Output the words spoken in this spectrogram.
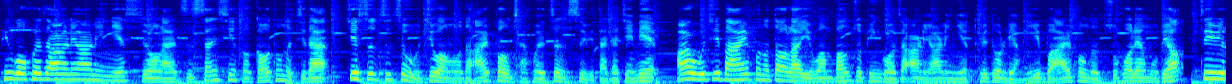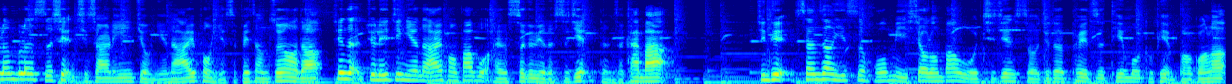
苹果会在二零二零年使用来自三星和高通的基带，届时支持五 G 网络的 iPhone 才会正式与大家见面。而五 G 版 iPhone 的到来，有望帮助苹果在二零二零年推动两亿部 iPhone 的出货量目标。至于能不能实现，其实二零一九年的 iPhone 也是非常重要的。现在距离今年的 iPhone 发布还有四个月的时间，等着看吧。今天，三张疑似红米骁龙八五五旗舰手机的配置贴膜图片曝光了。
